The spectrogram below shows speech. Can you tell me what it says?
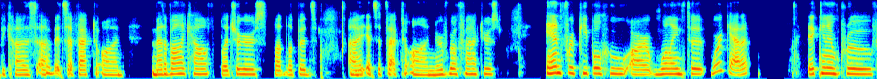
because of its effect on metabolic health, blood sugars, blood lipids, uh, mm-hmm. its effect on nerve growth factors. And for people who are willing to work at it, it can improve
